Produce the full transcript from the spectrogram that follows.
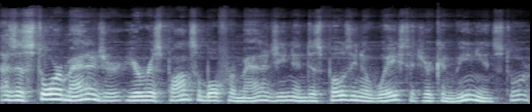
As a store manager, you're responsible for managing and disposing of waste at your convenience store.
